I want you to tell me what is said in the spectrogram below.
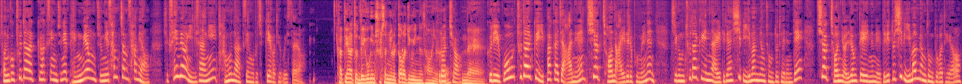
전국 초등학교 학생 중에 100명 중에 3.4명, 즉 3명 이상이 다문화 학생으로 집계가 되고 있어요. 가뜩이나 또 내국인 출산율을 떨어지고 있는 상황이고. 그렇죠. 네. 그리고 초등학교에 입학하지 않은 취약 전 아이들을 보면은 지금 초등학교에 있는 아이들이 한 12만 명 정도 되는데 취약 전 연령대에 있는 애들이 또 12만 명 정도가 돼요.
